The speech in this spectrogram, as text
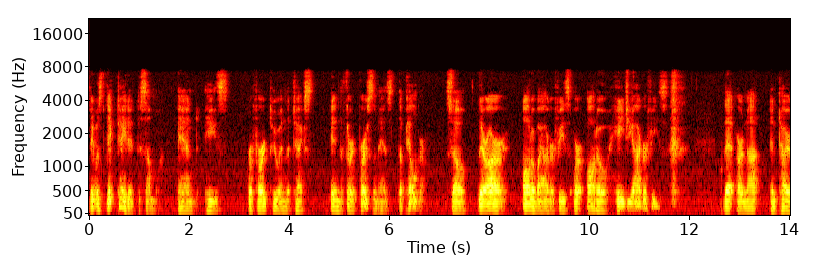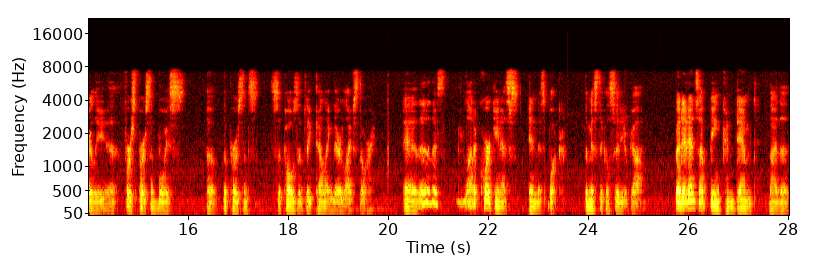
It was dictated to someone and he's referred to in the text in the third person as the pilgrim. So there are autobiographies or autohagiographies that are not entirely a first person voice of the person's supposedly telling their life story. Uh, there's a lot of quirkiness in this book, The Mystical City of God. But it ends up being condemned by the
